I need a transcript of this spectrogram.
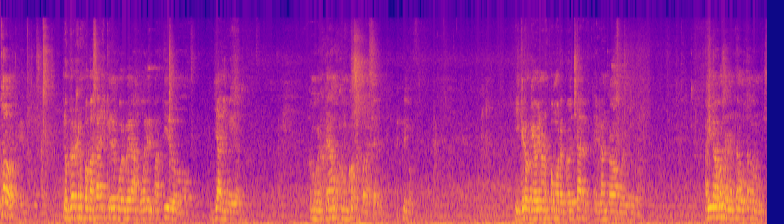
todos. Lo peor que nos puede pasar es querer volver a jugar el partido ya de inmediato. Como que nos quedamos con cosas por hacer. ¿Me explico? Y creo que hoy no nos podemos reprochar el gran trabajo de todos. Hay una cosa que me está gustando mucho.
